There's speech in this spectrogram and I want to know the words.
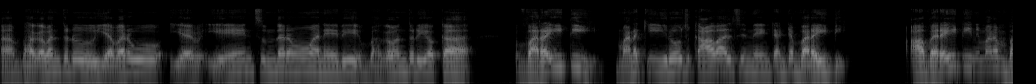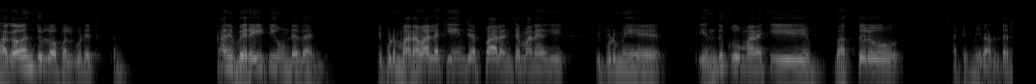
ఆ భగవంతుడు ఎవరు ఏం సుందరము అనేది భగవంతుడి యొక్క వెరైటీ మనకి ఈరోజు కావాల్సింది ఏంటంటే వెరైటీ ఆ వెరైటీని మనం భగవంతుడి లోపల కూడా ఎత్తుతాం కానీ వెరైటీ ఉండదండి. ఇప్పుడు మన వాళ్ళకి ఏం చెప్పాలంటే మనకి ఇప్పుడు మీ ఎందుకు మనకి భక్తులు అంటే మీరందరు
